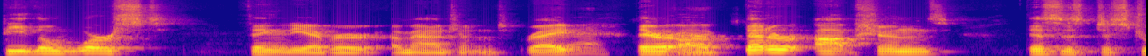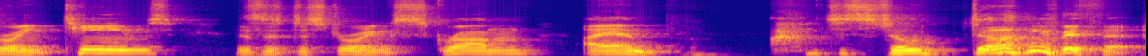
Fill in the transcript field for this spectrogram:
be the worst thing that he ever imagined, right? Yeah, there are better options. This is destroying teams. This is destroying Scrum. I am I'm just so done with it.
